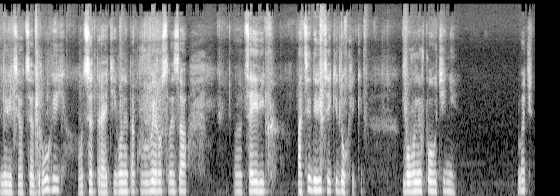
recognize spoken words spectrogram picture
Дивіться, оце другий, оце третій. Вони так виросли за цей рік. А ці дивіться, які дохліки. Бо вони в полутіні. Бачите?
